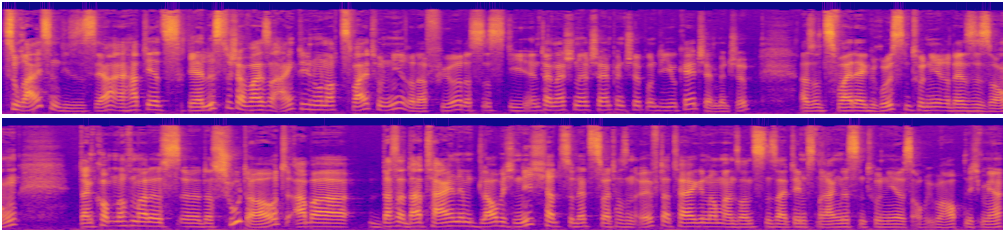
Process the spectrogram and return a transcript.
zu reißen dieses Jahr. Er hat jetzt realistischerweise eigentlich nur noch zwei Turniere dafür. Das ist die International Championship und die UK Championship. Also zwei der größten Turniere der Saison. Dann kommt nochmal das, äh, das Shootout, aber dass er da teilnimmt, glaube ich nicht. Hat zuletzt 2011 da teilgenommen. Ansonsten seitdem es ein Ranglistenturnier ist auch überhaupt nicht mehr.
